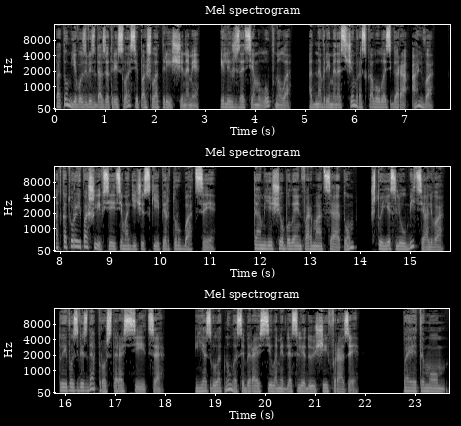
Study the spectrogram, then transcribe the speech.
потом его звезда затряслась и пошла трещинами, и лишь затем лопнула, одновременно с чем раскололась гора Альва, от которой пошли все эти магические пертурбации. Там еще была информация о том, что если убить Альва, то его звезда просто рассеется. Я сглотнула, собираясь силами для следующей фразы. Поэтому...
